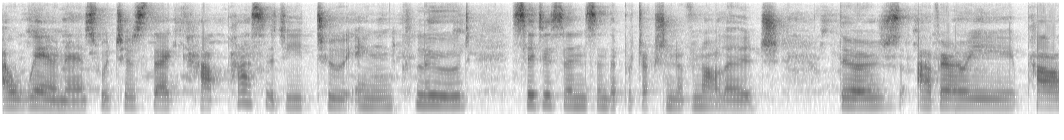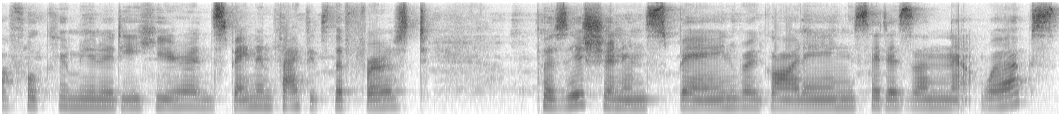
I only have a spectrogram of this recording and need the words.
awareness, which is the capacity to include citizens in the production of knowledge. There's a very powerful community here in Spain. In fact, it's the first position in Spain regarding citizen networks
